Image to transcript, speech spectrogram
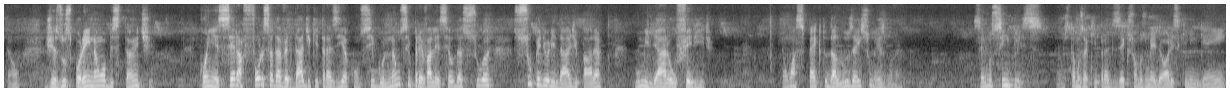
Então, Jesus, porém, não obstante conhecer a força da verdade que trazia consigo, não se prevaleceu da sua superioridade para humilhar ou ferir. Então, o aspecto da luz é isso mesmo, né? Sermos simples. Não estamos aqui para dizer que somos melhores que ninguém,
